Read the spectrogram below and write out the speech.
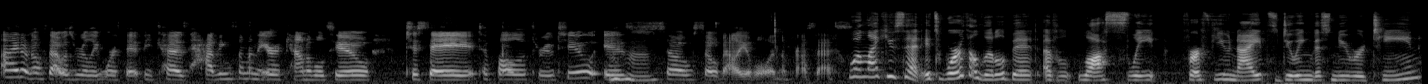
I don't know if that was really worth it because having someone that you're accountable to to say to follow through to is mm-hmm. so so valuable in the process. Well, like you said, it's worth a little bit of lost sleep for a few nights doing this new routine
